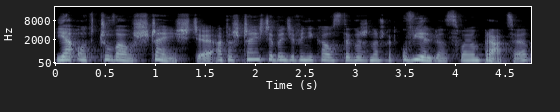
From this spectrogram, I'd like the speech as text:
ja odczuwał szczęście, a to szczęście będzie wynikało z tego, że na przykład uwielbiam swoją pracę,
